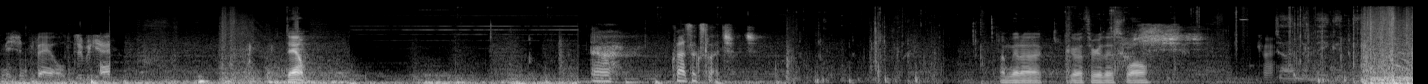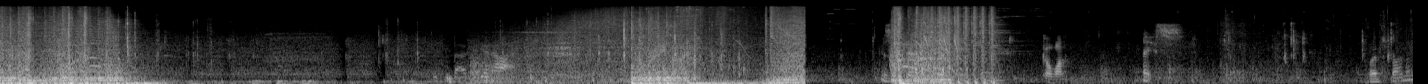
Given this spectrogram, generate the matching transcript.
Mission failed. Did we get? Damn. Uh, classic sledge. I'm gonna go through this wall. Time to make it. Is it good? Got one. Nice. What's bottom?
